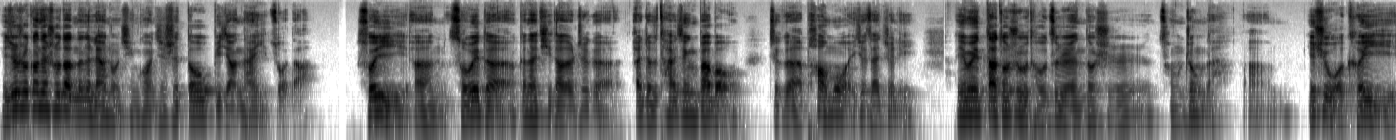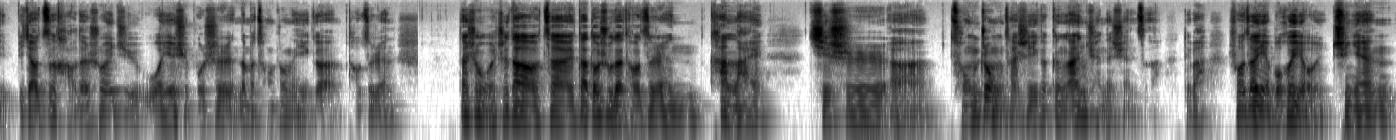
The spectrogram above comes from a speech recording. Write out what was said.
也就是说，刚才说到的那两种情况，其实都比较难以做到。所以，嗯，所谓的刚才提到的这个 advertising bubble 这个泡沫也就在这里，因为大多数投资人都是从众的啊。也许我可以比较自豪的说一句，我也许不是那么从众的一个投资人，但是我知道，在大多数的投资人看来，其实呃，从众才是一个更安全的选择，对吧？否则也不会有去年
